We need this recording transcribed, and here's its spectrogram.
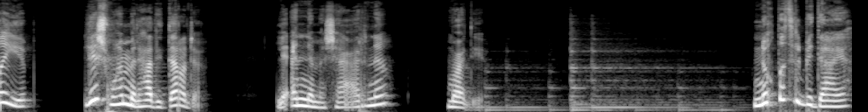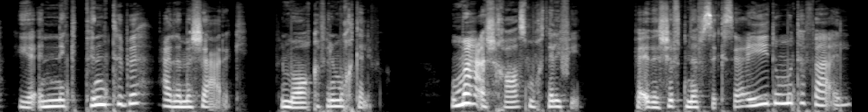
طيب ليش مهم لهذه الدرجة؟ لأن مشاعرنا معدية نقطة البداية هي أنك تنتبه على مشاعرك في المواقف المختلفة ومع أشخاص مختلفين فإذا شفت نفسك سعيد ومتفائل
